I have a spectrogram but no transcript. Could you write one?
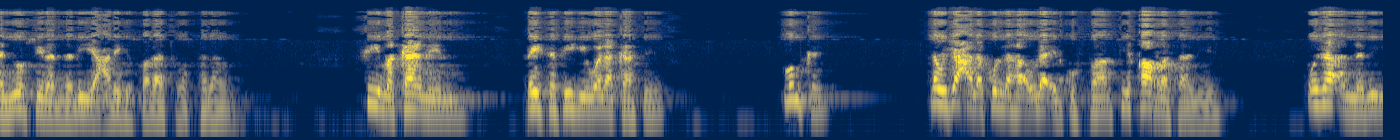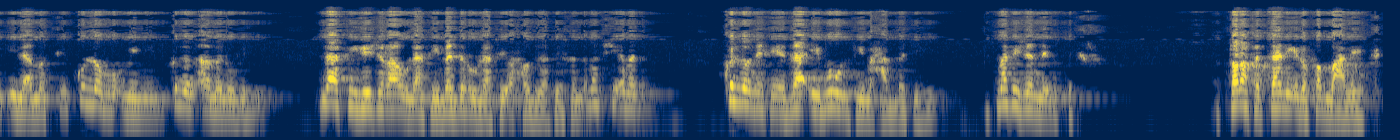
أن يرسل النبي عليه الصلاة والسلام في مكان ليس فيه ولا كافر. ممكن. لو جعل كل هؤلاء الكفار في قارة ثانية وجاء النبي إلى مكة كلهم مؤمنين كلهم آمنوا به. لا في هجرة ولا في بدر ولا في أحد ولا في خندق ما في شيء أبدا. كلهم هيك ذائبون في محبته. ما في جنة بالفكر. الطرف الثاني له فضل عليك.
